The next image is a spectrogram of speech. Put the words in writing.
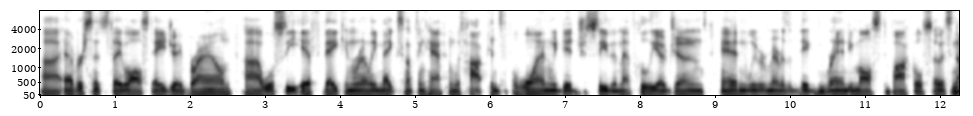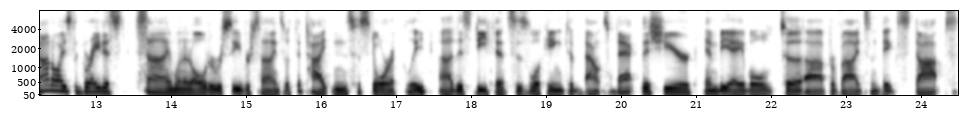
uh, ever since they lost AJ Brown. Uh, we'll see if they can really make something happen with Hopkins at the one. We did just see them have Julio Jones, and we remember the big Randy Moss debacle. So it's not always the greatest sign when an older receiver signs with the Titans historically. Uh, this defense is looking to bounce back this year and be able to uh, provide some big stops.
